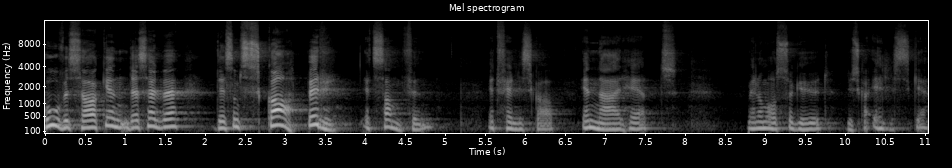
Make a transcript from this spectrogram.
hovedsaken. Det er selve det som skaper et samfunn, et fellesskap, en nærhet mellom oss og Gud. Du skal elske.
